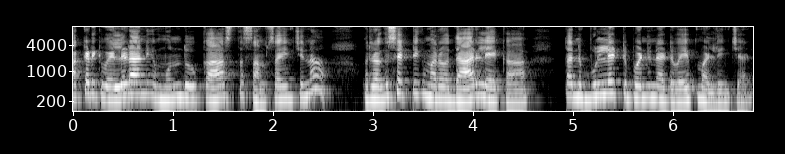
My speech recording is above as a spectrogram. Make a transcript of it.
అక్కడికి వెళ్ళడానికి ముందు కాస్త సంశయించిన రఘుశెట్టికి మరో దారి లేక తన బుల్లెట్ బండిని అటువైపు మళ్ళించాడు.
